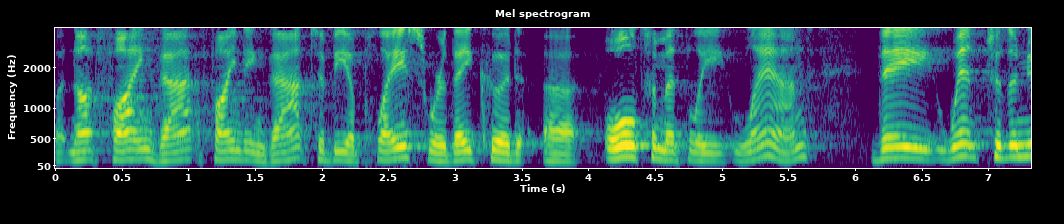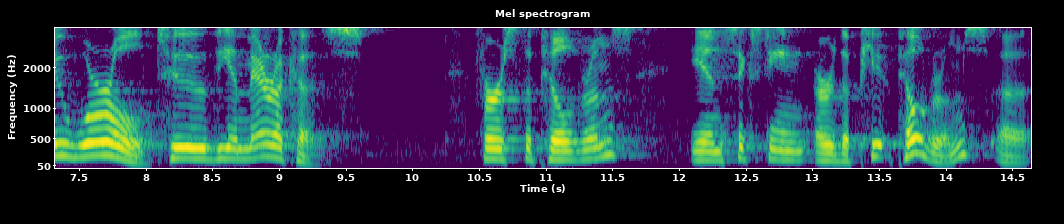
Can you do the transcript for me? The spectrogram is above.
but not find that, finding that to be a place where they could uh, ultimately land, they went to the New World, to the Americas. First, the Pilgrims in 16, or the Pilgrims uh,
